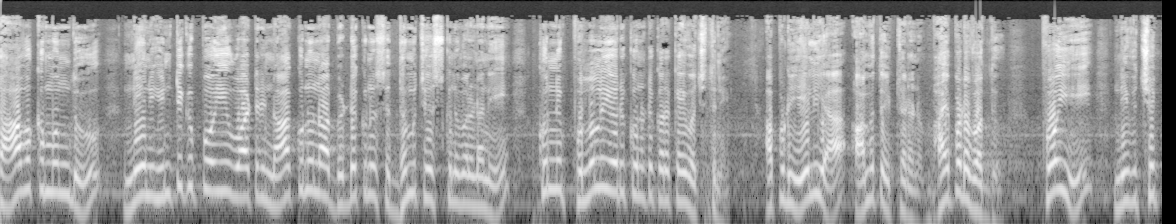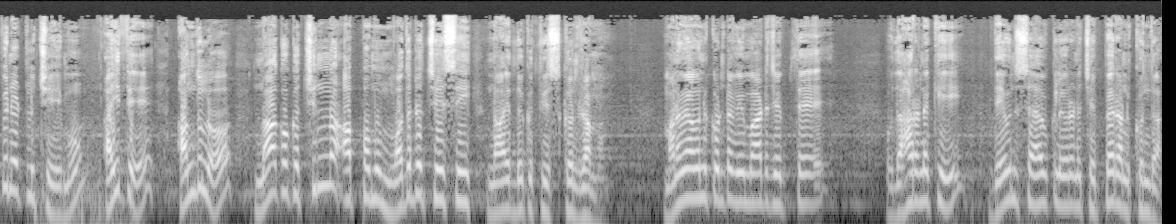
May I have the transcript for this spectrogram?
చావక ముందు నేను ఇంటికి పోయి వాటిని నాకును నా బిడ్డకును సిద్ధము చేసుకుని వలనని కొన్ని పుల్లలు ఏరుకున్నట్టు కొరకై వచ్చుతుని. అప్పుడు ఏలియా ఆమెతో ఇట్లనను భయపడవద్దు. పోయి నీవు చెప్పినట్లు చేయము. అయితే అందులో నాకొక చిన్న అప్పము మొదట చేసి నా ఇద్దకు తీసుకొని రాము మనం ఏమనుకుంటాం ఈ మాట చెప్తే? ఉదాహరణకి దేవుని సేవకులు ఎవరైనా చెప్పారు అనుకుందాం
